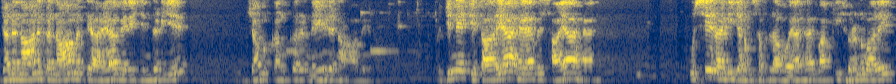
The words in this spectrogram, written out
ਜਨ ਨਾਨਕ ਨਾਮ ਧਿਆਇਆ ਮੇਰੀ ਜਿੰਦੜੀਏ, ਜਮ ਕੰਕਰ ਨੇੜ ਨਾ ਆਵੇ। ਜਿਨੇ ਚਿਤਾਰਿਆ ਹੈ, ਵਸਾਇਆ ਹੈ, ਉਸੇ ਦਾ ਜਨਮ ਸਫਲਾ ਹੋਇਆ ਹੈ। ਬਾਕੀ ਸੁਣਨ ਵਾਲੇ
